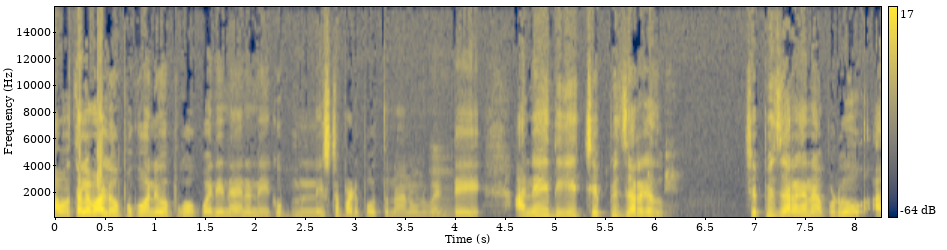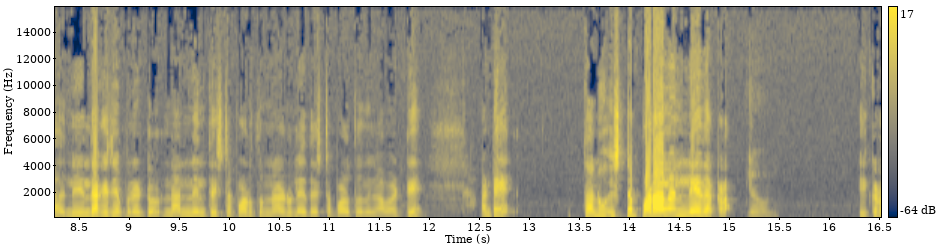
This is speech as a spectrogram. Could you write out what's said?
అవతల వాళ్ళు ఒప్పుకొని ఒప్పుకోకపోయి నేను నీకు ఇష్టపడిపోతున్నాను నువ్వంటే అనేది చెప్పి జరగదు. చెప్పి జరగనప్పుడు నేను ఇందాక చెప్పినట్టు నన్ను ఇంత ఇష్టపడుతున్నాడు లేదా ఇష్టపడుతుంది కాబట్టి అంటే తను ఇష్టపడాలని లేదు అక్కడ. అవును. ఇక్కడ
